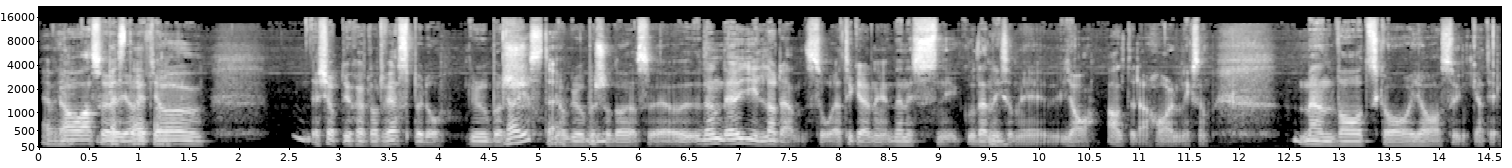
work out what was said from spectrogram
Även Ja, alltså bästa jag vet, jag, jag köpte ju självklart Vesper då. Grubers. Ja, just det. Mm. Ja, Grubers och då, så, den, jag gillar den så. Jag tycker den är, den är snygg. Och den Mm. liksom är, ja, allt det där har den liksom. Men vad ska jag synka till?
